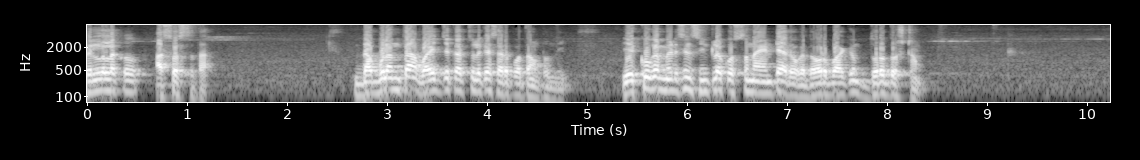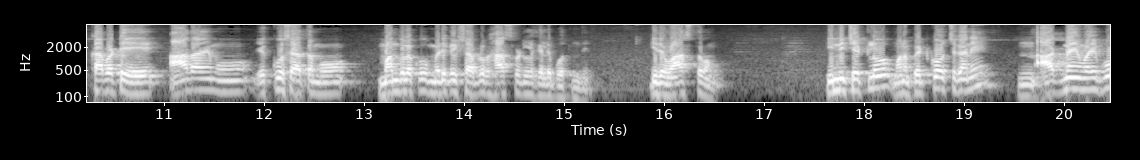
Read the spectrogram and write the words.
పిల్లలకు అస్వస్థత. డబ్బులంతా వైద్య ఖర్చులకే సరిపోతూ ఉంటుంది. ఎక్కువగా మెడిసిన్స్ ఇంట్లోకి వస్తున్నాయంటే అది ఒక దౌర్భాగ్యం దురదృష్టం. కాబట్టి ఆదాయము ఎక్కువ శాతము మందులకు మెడికల్ షాపులకు హాస్పిటల్కి వెళ్ళిపోతుంది. ఇది వాస్తవం. ఇన్ని చెట్లు మనం పెట్టుకోవచ్చు కానీ ఆగ్నేయం వైపు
